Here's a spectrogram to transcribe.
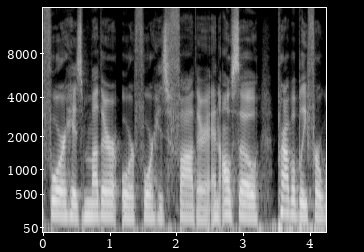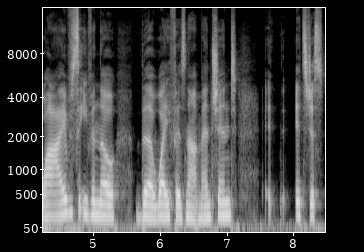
for his mother or for his father, and also probably for wives, even though the wife is not mentioned it, it's just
